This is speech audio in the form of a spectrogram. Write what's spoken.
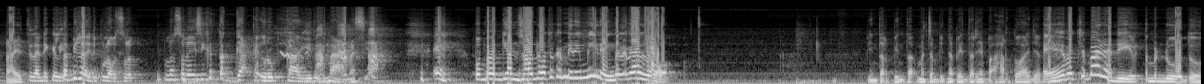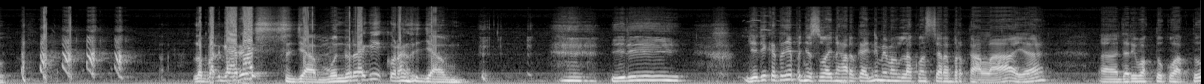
Nah itu tadi kali. Tapi lah di Pulau Sul- Pulau Sulawesi kan tegak kayak huruf K gitu gimana sih? Ah, eh pembagian zona tuh kan miring-miring, belok-belok. pintar-pintar macam pintar-pintarnya Pak Harto aja. Eh macam mana di Tebedu tuh? Lompat garis sejam, mundur lagi kurang sejam. jadi jadi katanya penyesuaian harga ini memang dilakukan secara berkala ya uh, dari waktu ke waktu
